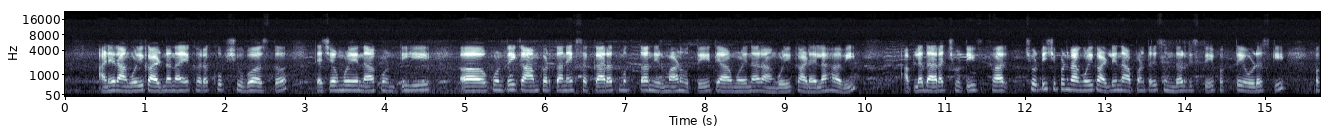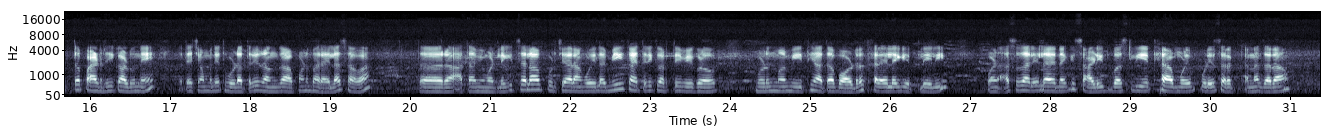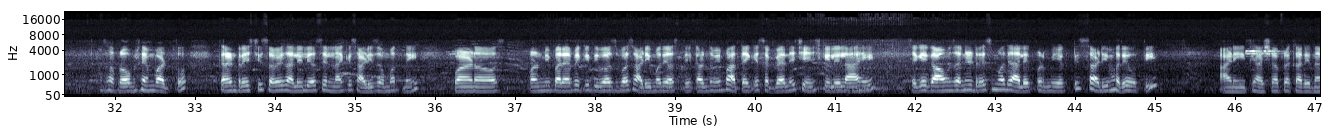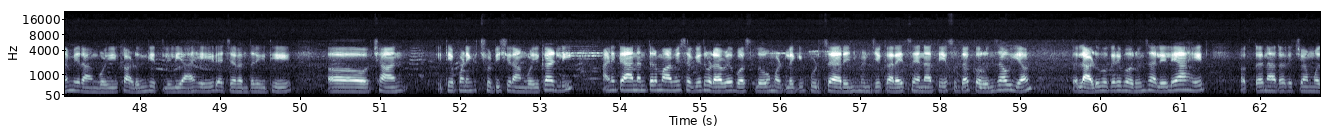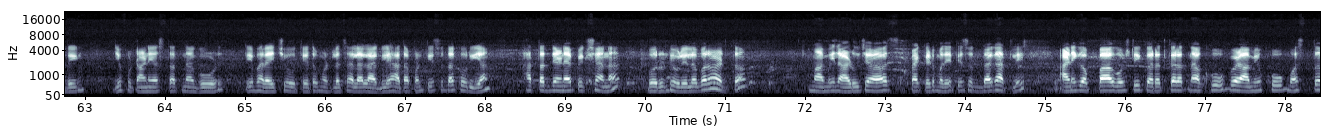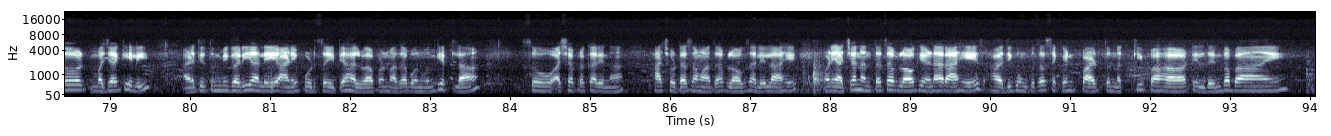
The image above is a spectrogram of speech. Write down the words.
आणि रांगोळी काढणं ना हे खरं खूप शुभ असतं. त्याच्यामुळे ना कोणतीही कोणतंही काम करताना एक सकारात्मकता निर्माण होते. त्यामुळे ना रांगोळी काढायला हवी. आपल्या दारात छोटी फार छोटीशी पण रांगोळी काढली ना आपण तरी सुंदर दिसते. फक्त एवढंच की फक्त पांढरी काढू नये. तर त्याच्यामध्ये थोडा तरी रंग आपण भरायलाच हवा. तर आता मी म्हटलं की चला पुढच्या रांगोळीला मी काहीतरी करते वेगळं. म्हणून मग मी इथे आता बॉर्डर करायला घेतलेली. पण असं झालेलं आहे ना की साडीत बसली आहे त्यामुळे पुढे सरकताना जरा असा प्रॉब्लेम वाटतो. कारण ड्रेसची सवय झालेली असेल ना की साडी जमत नाही. पण पण मी बऱ्यापैकी दिवसभर साडीमध्ये असते. कारण तुम्ही पाहताय की सगळ्यांनी चेंज केलेलं आहे. सगळे गाऊन्स आणि ड्रेसमध्ये आलेत पण मी एकटीच साडीमध्ये होती. आणि इथे अशा प्रकारे ना मी रांगोळी काढून घेतलेली आहे. त्याच्यानंतर इथे छान इथे पण एक छोटीशी रांगोळी काढली. आणि त्यानंतर मग आम्ही सगळे थोडा वेळ बसलो. म्हटलं की पुढचं अरेंजमेंट जे करायचं आहे ना ते सुद्धा करून जाऊया. तर लाडू वगैरे भरून झालेले आहेत. फक्त ना आता त्याच्यामध्ये जे फुटाणे असतात ना गोड ते भरायचे होते. तर म्हटलं चला लागले हात आपण ते सुद्धा करूया. हातात देण्यापेक्षा ना भरून ठेवलेलं बरं वाटतं. मग आम्ही लाडूच्याच पॅकेटमध्ये ते सुद्धा घातले. आणि गप्पा गोष्टी करत करत ना खूप वेळ आम्ही खूप मस्त मजा केली. आणि तिथून मी घरी आले आणि पुढचं इथे हलवा पण माझा बनवून घेतला. सो अशा प्रकारे ना हा छोटासा माझा ब्लॉग झालेला आहे. पण याच्यानंतरचा ब्लॉग येणार आहे. हळदी कुंकूचा सेकंड पार्ट तो नक्की पहा. Till then bye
